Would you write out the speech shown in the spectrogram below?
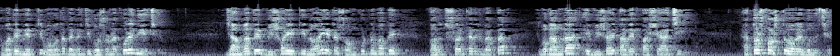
আমাদের নেত্রী মমতা ব্যানার্জি ঘোষণা করে দিয়েছেন যে আমাদের বিষয় এটি নয়, এটা সম্পূর্ণভাবে ভারত সরকারের ব্যাপার এবং আমরা এ বিষয়ে তাদের পাশে আছি। এত স্পষ্টভাবে বলেছেন।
